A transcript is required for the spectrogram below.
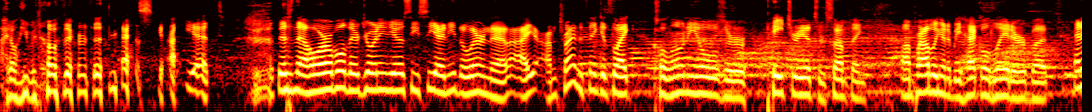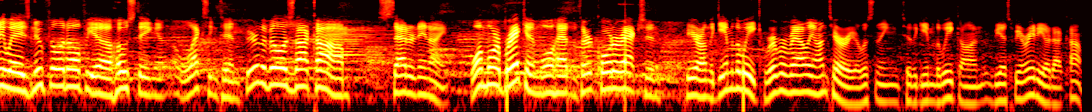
I don't even know they're the mascot yet. Isn't that horrible? They're joining the OCC. I need to learn that. I, I'm trying to think it's like Colonials or Patriots or something. I'm probably going to be heckled later. But, anyways, New Philadelphia hosting Lexington. FearTheVillage.com Saturday night. One more break, and we'll have the third quarter action here on the Game of the Week, River Valley, Ontario. Listening to the Game of the Week on VSBNradio.com.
